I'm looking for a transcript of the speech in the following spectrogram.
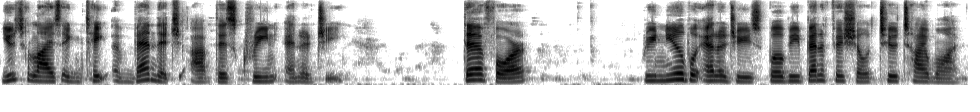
utilize and take advantage of this green energy. Therefore, renewable energies will be beneficial to Taiwan.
